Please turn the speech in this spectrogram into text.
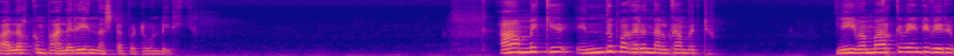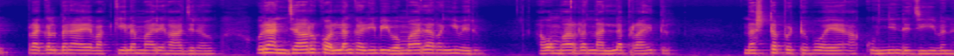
പലർക്കും പലരെയും നഷ്ടപ്പെട്ടുകൊണ്ടിരിക്കും ആ അമ്മയ്ക്ക് എന്ത് പകരം നൽകാൻ പറ്റും? നീ ഇവന്മാർക്ക് വേണ്ടി വരും. പ്രഗത്ഭരായ വക്കീലന്മാർ ഹാജരാകും. ഒരു അഞ്ചാറ് കൊല്ലം കഴിയുമ്പോൾ ഇവന്മാരിറങ്ങി വരും. അവന്മാരുടെ നല്ല പ്രായത്തിൽ നഷ്ടപ്പെട്ടു പോയ ആ കുഞ്ഞിന്റെ ജീവന്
